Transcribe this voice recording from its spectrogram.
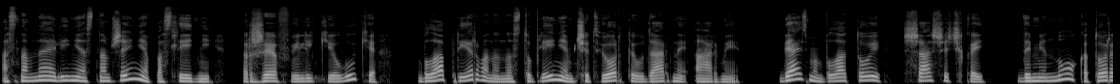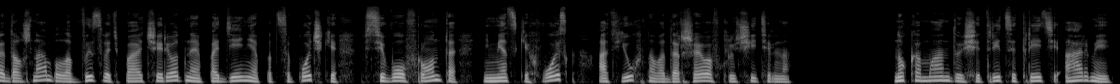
Основная линия снабжения последней, Ржев-Великие Луки, была прервана наступлением 4-й ударной армии. Вязьма была той шашечкой домино, которая должна была вызвать поочередное падение по цепочке всего фронта немецких войск от Юхнова до Ржева включительно. Но командующий 33-й армией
